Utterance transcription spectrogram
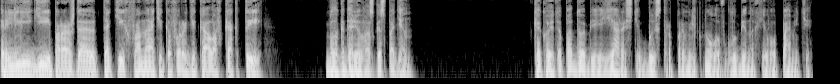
Религии порождают таких фанатиков и радикалов, как ты. Благодарю вас, господин. Какое-то подобие ярости быстро промелькнуло в глубинах его памяти.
